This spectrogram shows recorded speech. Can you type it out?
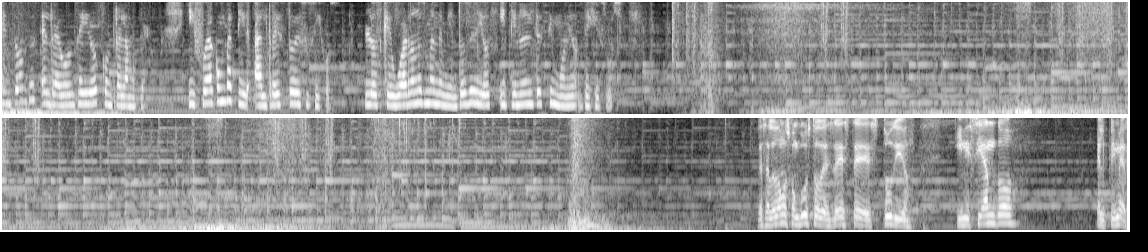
Entonces el dragón se iró contra la mujer y fue a combatir al resto de sus hijos, los que guardan los mandamientos de Dios y tienen el testimonio de Jesús. Les saludamos con gusto desde este estudio, iniciando el primer,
